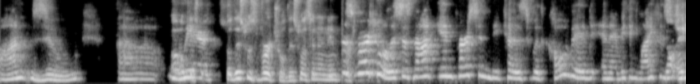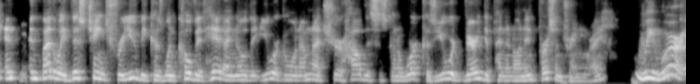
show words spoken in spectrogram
on Zoom. Uh, oh, okay. so, so, this was virtual. This wasn't an in. This virtual. This is not in person because with COVID and everything, life is no, changing. And, and, and, by the way, this changed for you because when COVID hit, I know that you were going. I'm not sure how this is going to work because you were very dependent on in person training, right? We were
